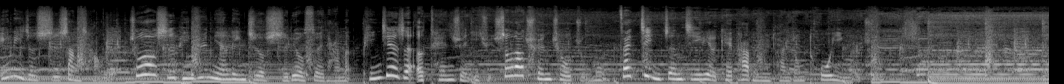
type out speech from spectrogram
引领着时尚潮流。出道时平均年龄只有十六岁，他们凭借着 Attention 一曲受到全球瞩目，在竞争激烈的 K-pop 女团中脱颖而出。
